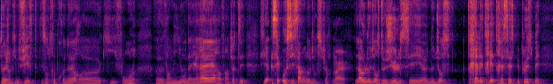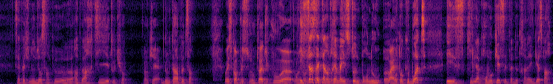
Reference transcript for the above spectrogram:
dans les gens qui me suivent, t'as des entrepreneurs euh, qui font euh, 20 millions d'ARR. Enfin, tu vois, c'est aussi ça mon audience, tu vois. Ouais. Là où l'audience de Jules, c'est une audience très lettrée, très CSP+, mais ça peut être une audience un peu, euh, un peu arty et tout, tu vois. Ok. Donc t'as un peu de ça. Oui, parce qu'en plus, donc toi, du coup. euh, Et aujourd'hui, ça, c'était que- un vrai milestone pour nous euh, Ouais. en tant que boîte. Et ce qui l'a provoqué, c'est le fait de travailler avec Gaspard.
